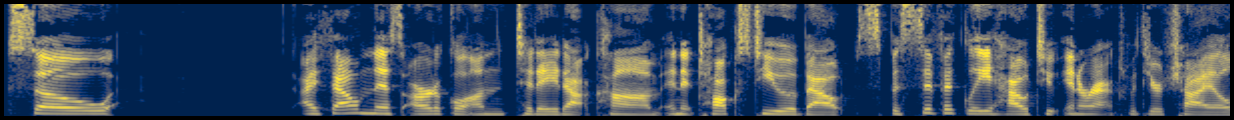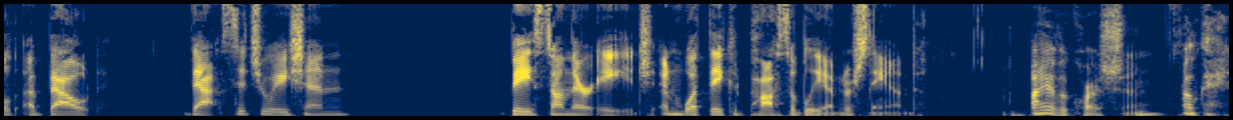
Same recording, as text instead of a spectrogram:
So I found this article on today.com and it talks to you about specifically how to interact with your child about that situation based on their age and what they could possibly understand. I have a question. Okay.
